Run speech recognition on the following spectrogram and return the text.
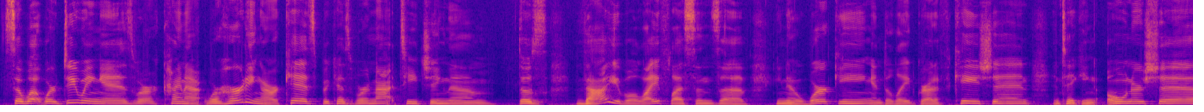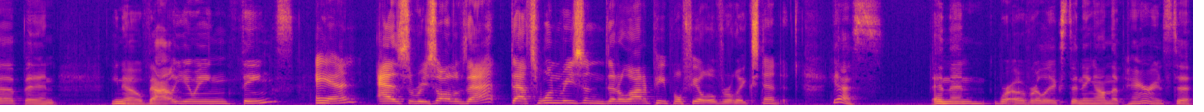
so what we're doing is we're kind of we're hurting our kids because we're not teaching them those valuable life lessons of, you know, working and delayed gratification and taking ownership and you know, valuing things. And as a result of that, that's one reason that a lot of people feel overly extended. Yes. And then we're overly extending on the parents to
